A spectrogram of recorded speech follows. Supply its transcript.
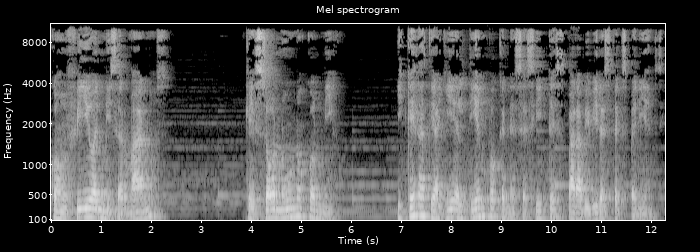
Confío en mis hermanos que son uno conmigo y quédate allí el tiempo que necesites para vivir esta experiencia.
